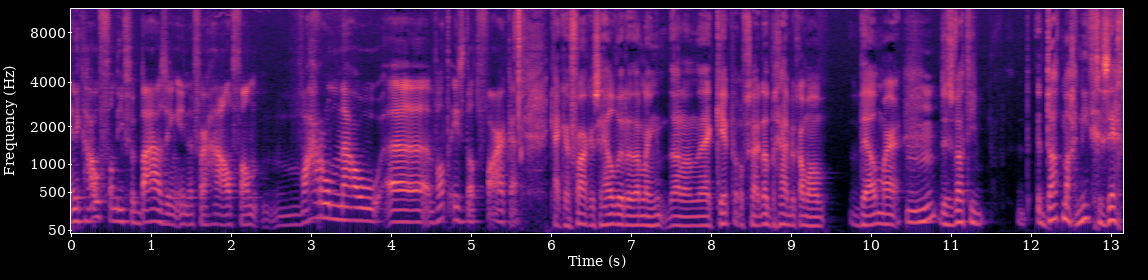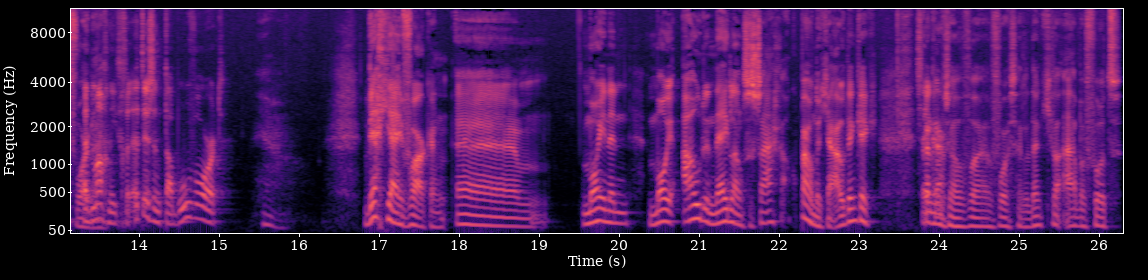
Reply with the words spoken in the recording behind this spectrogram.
En ik hou van die verbazing in een verhaal van... waarom nou, uh, wat is dat varken? Kijk, een varken is helderder dan een, dan een uh, kip of zo. Dat begrijp ik allemaal wel, maar... Mm -hmm. Dus wat die... Dat mag niet gezegd worden. Het mag niet. Het is een taboewoord. Weg jij varken. Uh, mooi een mooie oude Nederlandse zaag. Ook een paar honderd jaar oud, denk ik. Zeker. Kan ik me zo voorstellen. Dankjewel, Abe, voor het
